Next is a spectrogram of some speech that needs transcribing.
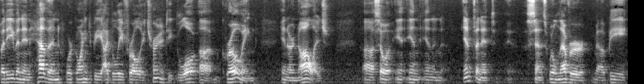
but even in heaven, we're going to be, I believe, for all eternity, glo- uh, growing in our knowledge. Uh, so, in, in, in, an infinite sense, we'll never uh, be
